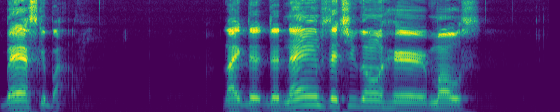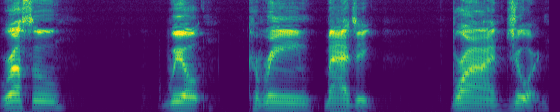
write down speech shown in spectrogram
basketball. Like the, the names that you're gonna hear most, Russell, Wilt, Kareem, Magic, Bron, Jordan.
